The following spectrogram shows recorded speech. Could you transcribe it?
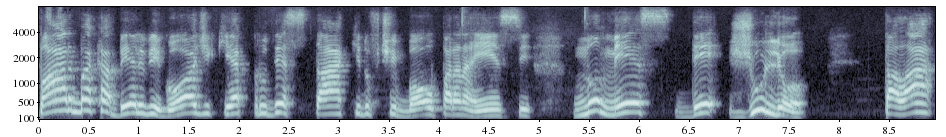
Barba, Cabelo e Bigode, que é para o destaque do futebol paranaense no mês de julho. Tá lá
